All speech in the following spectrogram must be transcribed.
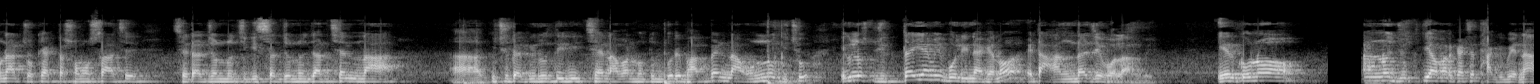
ওনার চোখে একটা সমস্যা আছে, সেটার জন্য, চিকিৎসার জন্য যাচ্ছেন না কিছুটা বিরতি নিচ্ছেন, আবার নতুন করে ভাববেন না, অন্য কিছু। এগুলো যেটাই আমি বলি না কেন, এটা আন্দাজে বলা হবে। এর কোনো অন্য যুক্তি আমার কাছে থাকবে না।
